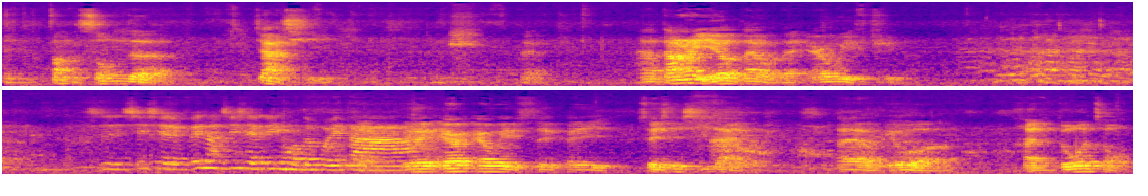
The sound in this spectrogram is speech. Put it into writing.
很放松的假期。嗯，对。那当然也有带我的 Airwave 去的。是，谢谢，非常谢谢力宏的回答。因为 Air Airwave 是可以随身携带的，他有给我很多种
